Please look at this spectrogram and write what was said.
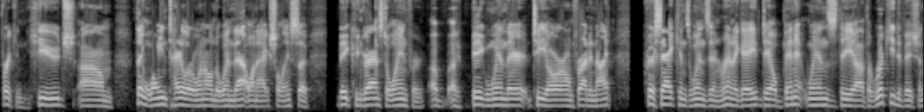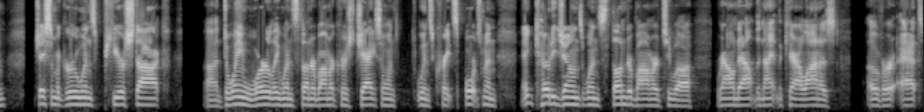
freaking huge. Um, I think Wayne Taylor went on to win that one actually. So big congrats to Wayne for a, a big win there at TR on Friday night. Chris Atkins wins in Renegade. Dale Bennett wins the uh, the rookie division. Jason McGrew wins pure stock. Uh, Dwayne Worley wins Thunder Bomber. Chris Jackson wins wins Crate Sportsman, and Cody Jones wins Thunder Bomber to uh, round out the night in the Carolinas over at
